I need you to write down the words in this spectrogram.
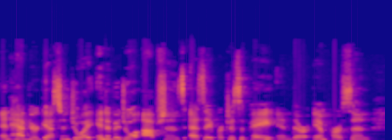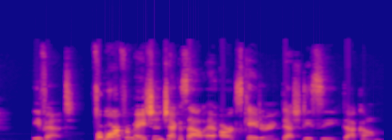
and have your guests enjoy individual options as they participate in their in person event. For more information, check us out at rxcatering-dc.com.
